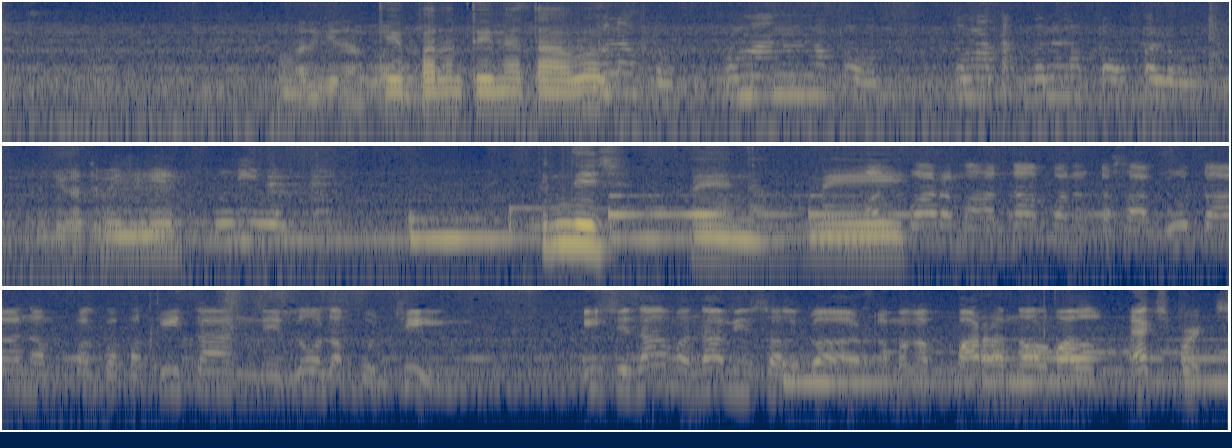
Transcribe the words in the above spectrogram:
eh. Ano ginagawa Kaya mo? parang tinatawag. Wala po, umano na po. Tumatakbo na lang po ako paloob. Hindi ka tumitingin. Hindi na. Hindi. Ayun na. May... At para mahanapan ang kasagutan ng pagpapakita ni Lola Kunching, isinama namin sa lugar ang mga paranormal experts.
